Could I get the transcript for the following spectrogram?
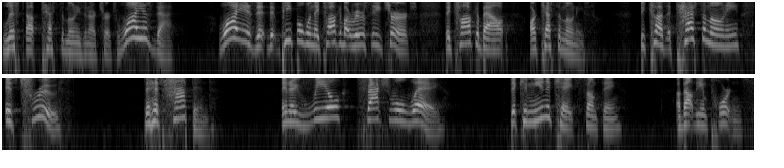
lift up testimonies in our church. Why is that? Why is it that people, when they talk about River City Church, they talk about our testimonies? Because a testimony is truth that has happened in a real, factual way that communicates something about the importance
